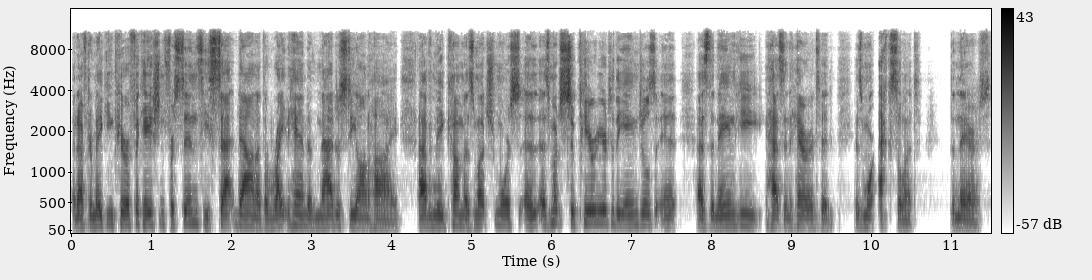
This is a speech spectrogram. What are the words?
And after making purification for sins, he sat down at the right hand of majesty on high, having become as much more as, as much superior to the angels eh, as the name he has inherited is more excellent than theirs.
